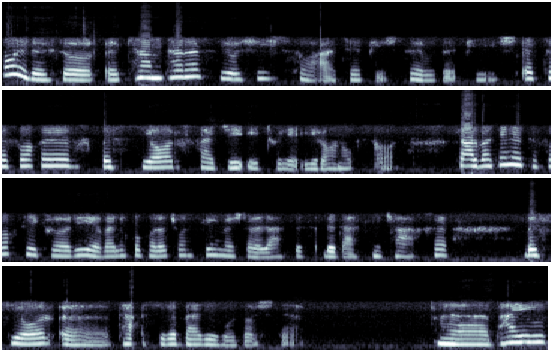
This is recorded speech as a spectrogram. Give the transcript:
آقای دکتر کمتر از 36 ساعت پیش سه روز پیش اتفاق بسیار فجیعی توی ایران افتاد. که البته این اتفاق تکراریه ولی خب حالا چون فیلمش داره دست به دست میچرخه بسیار اه، تأثیر بدی گذاشته. پیروز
